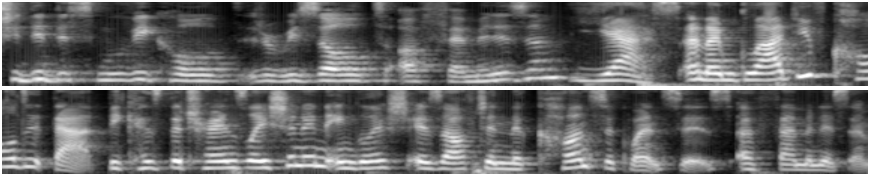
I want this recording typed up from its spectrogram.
She did this movie called The Result of Feminism. yes. And I'm glad you've called it that because the translation in English is often the consequences of feminism.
